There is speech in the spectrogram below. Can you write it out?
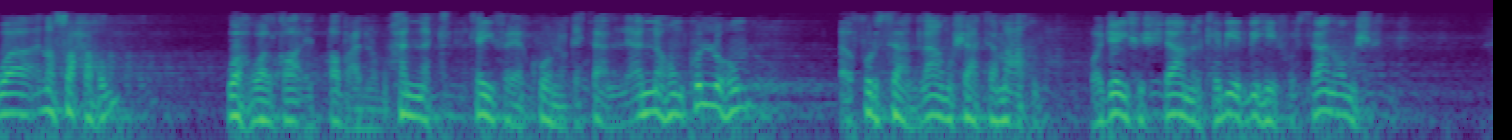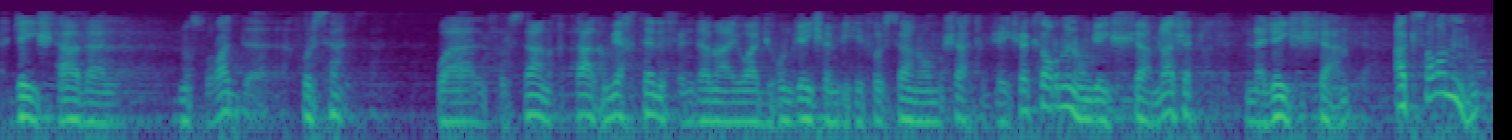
ونصحهم وهو القائد طبعا المحنك كيف يكون القتال لأنهم كلهم فرسان لا مشاة معهم وجيش الشام الكبير به فرسان ومشاة جيش هذا نصرد فرسان. والفرسان قتالهم يختلف عندما يواجهون جيشا به. فرسان ومشاة الجيش أكثر منهم جيش الشام. لا شك أن جيش الشام أكثر منهم.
